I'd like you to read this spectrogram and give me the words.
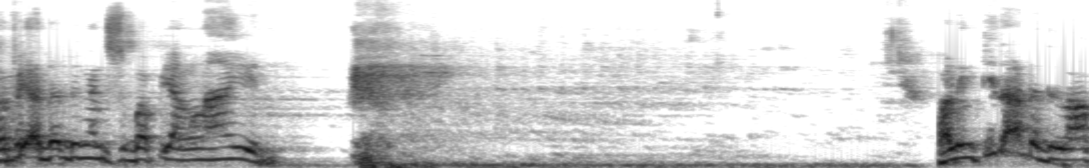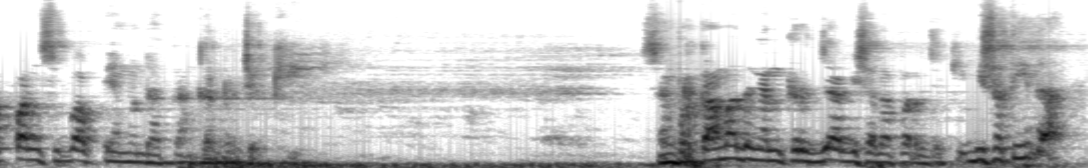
Tapi ada dengan sebab yang lain. Paling tidak ada delapan sebab yang mendatangkan rezeki. Yang pertama dengan kerja bisa dapat rezeki, bisa tidak.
